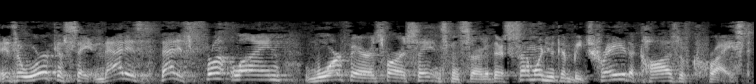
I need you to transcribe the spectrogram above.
It's a work of Satan. That is, that is frontline warfare as far as Satan's concerned. If there's someone who can betray the cause of Christ,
